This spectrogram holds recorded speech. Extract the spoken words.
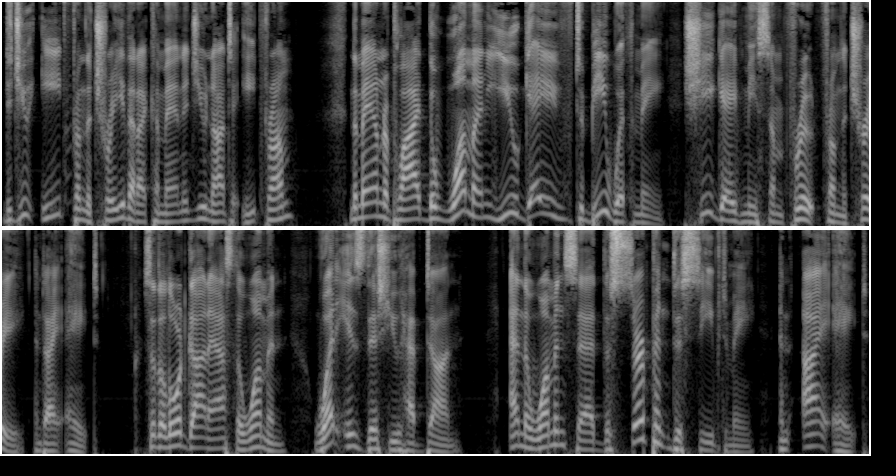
Did you eat from the tree that I commanded you not to eat from? The man replied, The woman you gave to be with me she gave me some fruit from the tree, and I ate. So the Lord God asked the woman, What is this you have done? And the woman said, The serpent deceived me, and I ate.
